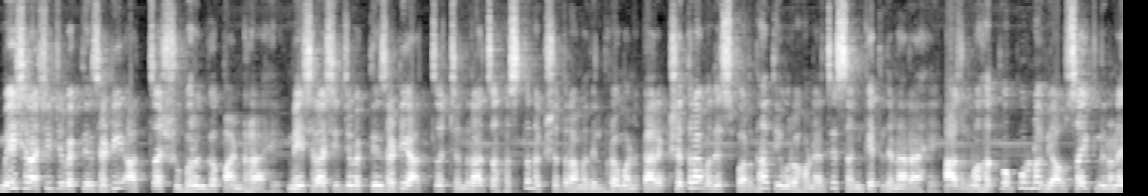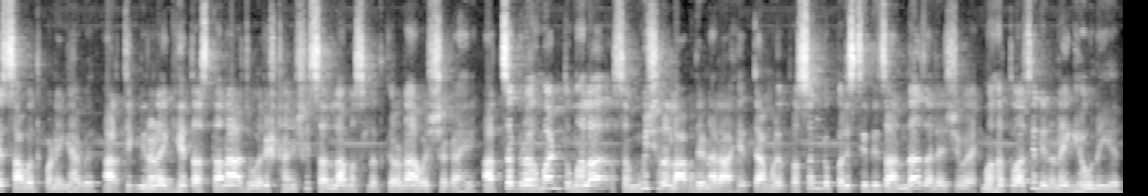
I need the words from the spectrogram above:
मेष राशीच्या व्यक्तींसाठी आजचा शुभ रंग पांढरा आहे. मेष राशीच्या व्यक्तींसाठी आजचं चंद्राचं हस्त नक्षत्रामधील भ्रमण कार्यक्षेत्रामध्ये स्पर्धा तीव्र होण्याचे संकेत देणार आहे. आज महत्त्वपूर्ण व्यावसायिक निर्णय सावधपणे घ्यावेत. आर्थिक निर्णय घेत असताना आज वरिष्ठांशी सल्ला मसलत करणं आवश्यक आहे. आजचं ग्रहमान तुम्हाला संमिश्र लाभ देणार आहे. त्यामुळे प्रसंग परिस्थितीचा अंदाज आल्याशिवाय महत्त्वाचे निर्णय घेऊ नयेत.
